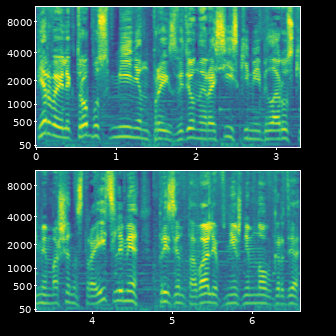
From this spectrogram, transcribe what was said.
Первый электробус «Минин», произведенный российскими и белорусскими машиностроителями, презентовали в Нижнем Новгороде.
